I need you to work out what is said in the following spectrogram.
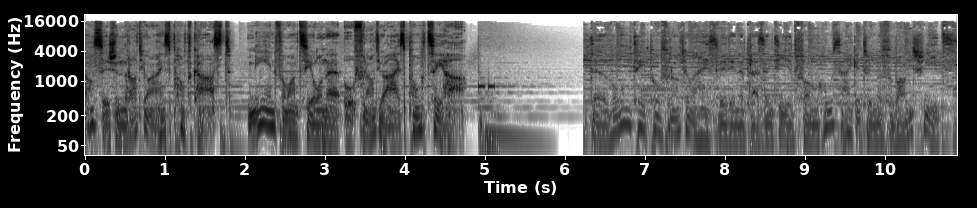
Das ist ein Radio 1 Podcast. Mehr Informationen auf radio1.ch. Der Wohntipp auf Radio 1 wird Ihnen präsentiert vom Hauseigentümerverband Schweiz.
